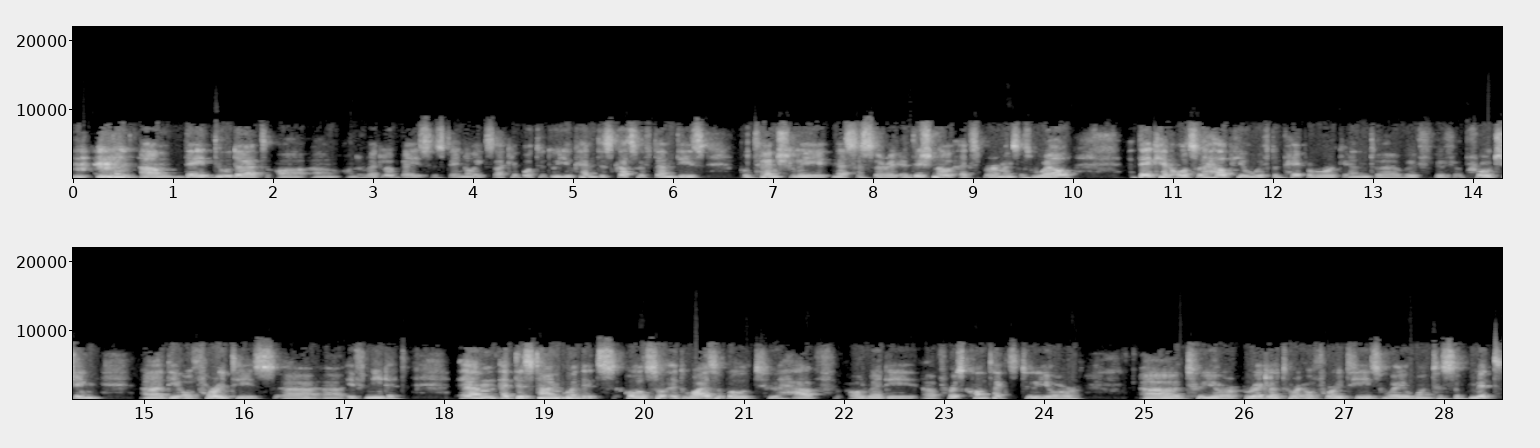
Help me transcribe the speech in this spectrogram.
um, they do that uh, um, on a regular basis. They know exactly what to do. You can discuss with them these potentially necessary additional experiments as well. They can also help you with the paperwork and uh, with, with approaching uh, the authorities uh, uh, if needed. Um, at this time point, it's also advisable to have already first contacts to your uh, to your regulatory authorities where you want to submit,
